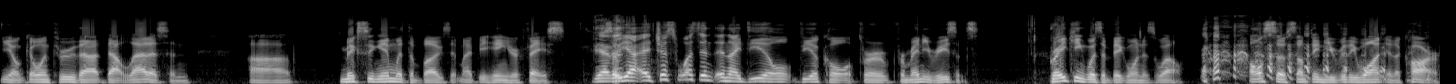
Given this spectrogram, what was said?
you know going through that that lattice and uh, mixing in with the bugs that might be hitting your face. Yeah, so yeah, it just wasn't an ideal vehicle for for many reasons. Braking was a big one as well. also something you really want in a car.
